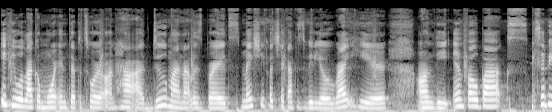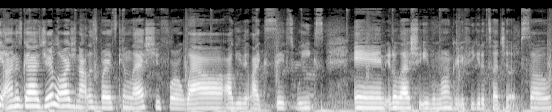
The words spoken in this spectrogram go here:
If you would like a more in-depth tutorial on how I do my knotless braids, make sure you go check out this video right here on the info box. To be honest, guys, your large knotless braids can last you for a while. I'll give it like six weeks and it'll last you even longer if you get a touch up. So,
